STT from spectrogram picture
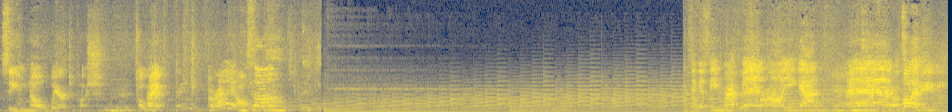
so you know where to push. Mm-hmm. Okay? Great. All right, awesome. Wow. Take a deep breath in. All you got. And push.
